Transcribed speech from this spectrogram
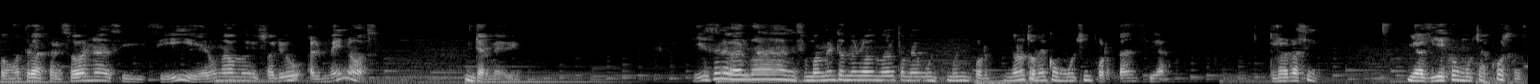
con otras personas y sí, era un usuario al menos intermedio. Y eso la verdad en su momento no lo, no lo tomé muy, muy no lo tomé con mucha importancia pero ahora sí. Y así es con muchas cosas.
